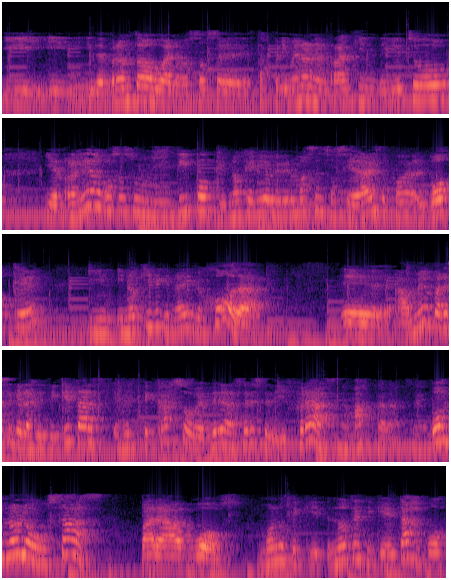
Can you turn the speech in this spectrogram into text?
y, y, de pronto, bueno, sos, eh, estás primero en el ranking de YouTube y en realidad vos sos un tipo que no quería vivir más en sociedad y se fue al bosque y, no quiere que nadie lo joda. Eh, a mí me parece que las etiquetas en este caso vendrían a ser ese disfraz. Una máscara, Vos no lo usás para vos. Vos no te, no te etiquetás vos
